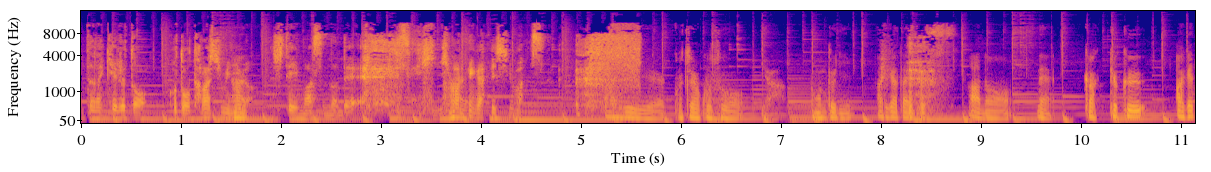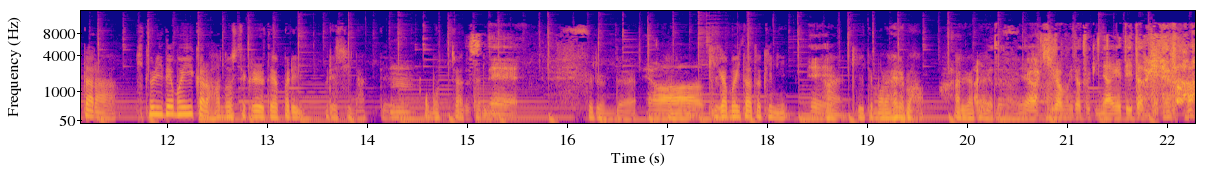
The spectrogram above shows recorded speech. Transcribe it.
いただけると、ことを楽しみにはしていますので、はい、ぜひお願いします。はい、いえいえ、こちらこそ、いや、本当にありがたいです。あの、ね、楽曲上げたら、一人でもいいから反応してくれるとやっぱり嬉しいなって思っちゃうん、ね。するんで、気が向いた時に、えー、はい、聞いてもらえればありがたいです。いや、気が向いた時に上げていただければ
